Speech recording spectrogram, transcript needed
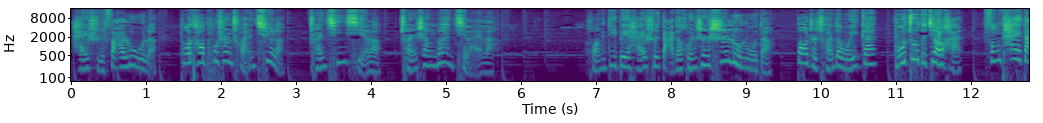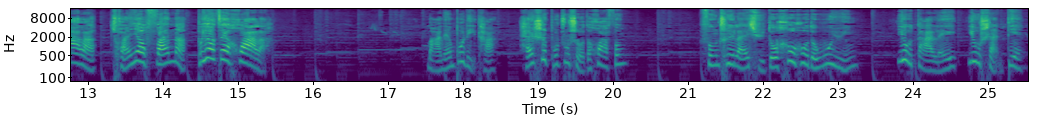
海水发怒了，波涛扑上船去了，船倾斜了，船上乱起来了。皇帝被海水打得浑身湿漉漉的，抱着船的桅杆，不住的叫喊：“风太大了，船要翻了，不要再画了。”马良不理他，还是不住手的画风。风吹来许多厚厚的乌云，又打雷又闪电，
